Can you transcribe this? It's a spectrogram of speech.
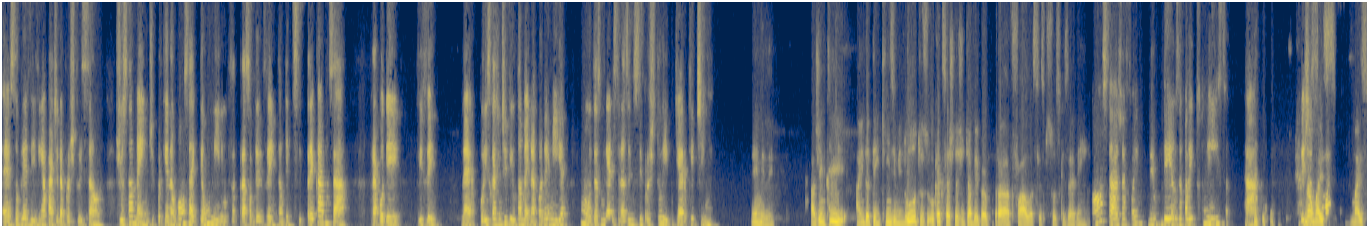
é, sobrevivem a partir da prostituição, justamente porque não conseguem ter um mínimo para sobreviver, então tem que se precarizar para poder viver, né? Por isso que a gente viu também na pandemia muitas mulheres trans indo se prostituir, porque era o que tinha. Emily, a gente ainda tem 15 minutos. O que, é que você acha da gente abrir para fala, se as pessoas quiserem? Nossa, já foi. Meu Deus, eu falei tudo isso. Tá. Deixa Não, mas, só... mas,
